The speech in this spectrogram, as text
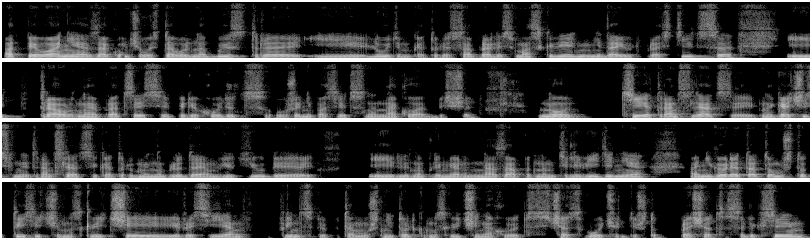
отпевание закончилось довольно быстро, и людям, которые собрались в Москве, не дают проститься, и траурная процессия переходит уже непосредственно на кладбище. Но те трансляции, многочисленные трансляции, которые мы наблюдаем в YouTube или, например, на западном телевидении, они говорят о том, что тысячи москвичей и россиян, в принципе, потому что не только москвичи находятся сейчас в очереди, чтобы прощаться с Алексеем,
